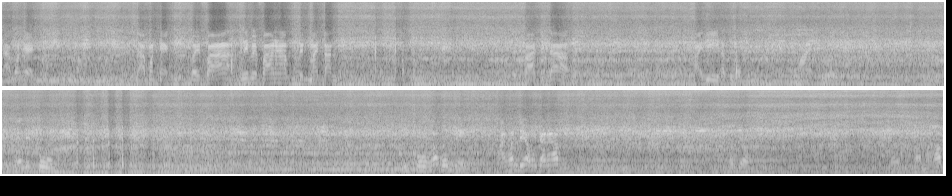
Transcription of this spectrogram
สามวัน แหกสามวันแหกไฟฟ้า อันนี้ไฟฟ้านะครับ เป็นไม้ตัน ไฟฟ้ากีตาร์ขายดีครับไม้สวยแล้วได้ปูงกินปูงครับผมนี่ไม้คนเดียวเหมือนกันครับคนเดียวเริ่มทำนะครับ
